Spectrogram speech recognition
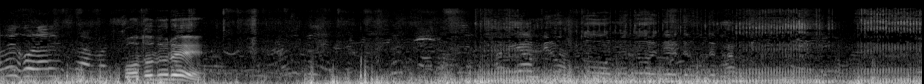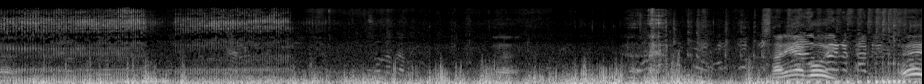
আমি ঘোড়া কত দূরে? হ্যাঁ। সানিয়া কই? এই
